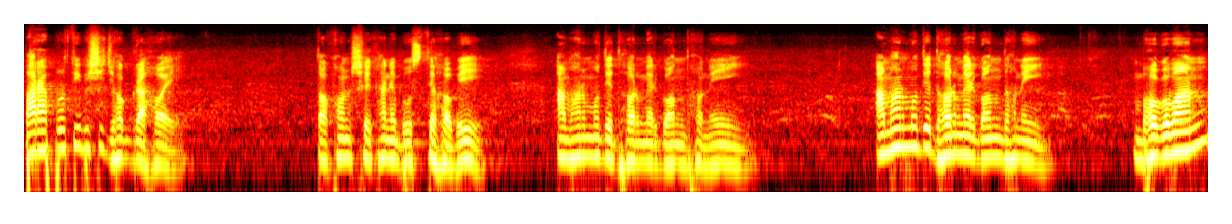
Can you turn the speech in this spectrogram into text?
পাড়া প্রতিবেশী ঝগড়া হয়, তখন সেখানে বুঝতে হবে, আমার মধ্যে ধর্মের গন্ধ নেই। আমার মধ্যে ধর্মের গন্ধ নেই। ভগবান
